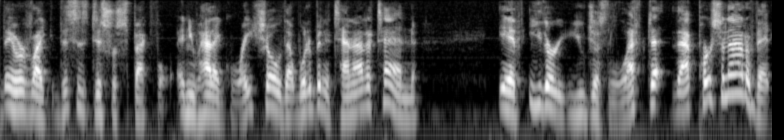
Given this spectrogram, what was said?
they were like, this is disrespectful. And you had a great show that would have been a ten out of ten, if either you just left that, that person out of it,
